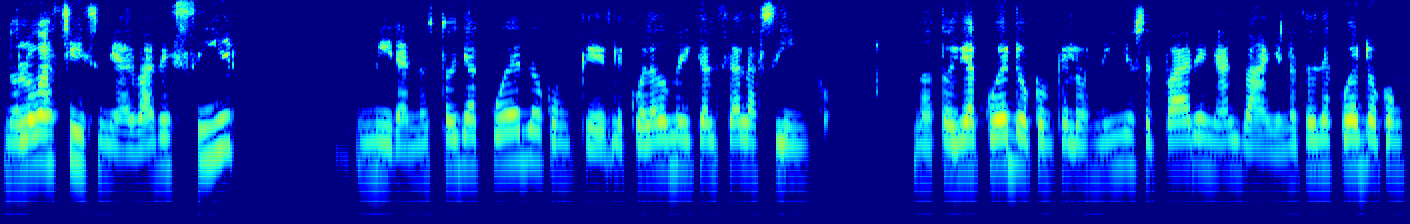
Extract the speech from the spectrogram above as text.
No lo va a chismear, va a decir mira, no estoy de acuerdo con que la escuela dominical sea a las 5, no estoy de acuerdo con que los niños se paren al baño, no estoy de acuerdo con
